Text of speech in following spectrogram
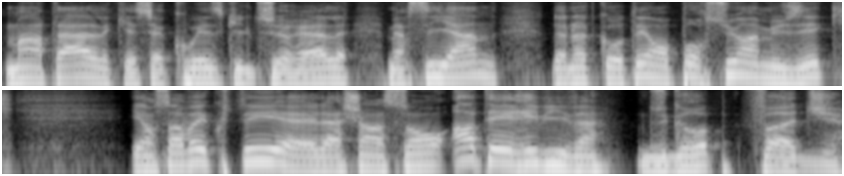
mentale qu'est ce quiz culturel. Merci Yann. De notre côté, on poursuit en musique et on s'en va écouter euh, la chanson Enterré vivant du groupe Fudge.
